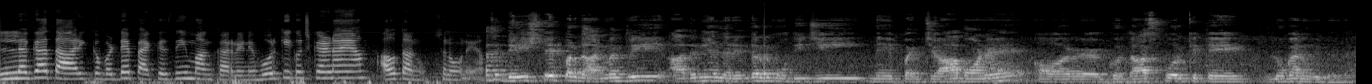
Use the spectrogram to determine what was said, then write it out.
ਲਗਾਤਾਰ ਇੱਕ ਵੱਡੇ ਪੈਕੇਜ ਦੀ ਮੰਗ ਕਰ ਰਹੇ ਨੇ। ਹੋਰ ਕੀ ਕੁਝ ਕਹਿਣਾ ਆ? ਆਓ ਤੁਹਾਨੂੰ ਸੁਣਾਉਂਦੇ ਆ ਅੱਜ ਦੇਸ਼ ਦੇ ਪ੍ਰਧਾਨ ਮੰਤਰੀ ਆਦਰਨੀय ਨਰਿੰਦਰ ਮੋਦੀ ਜੀ ਨੇ ਪੰਜਾਬ ਆਉਣਾ ਹੈ ਔਰ ਗੁਰਦਾਸਪੁਰ ਕਿਤੇ ਲੋਕਾਂ ਨੂੰ ਵੀ ਮਿਲਣਾ ਹੈ।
